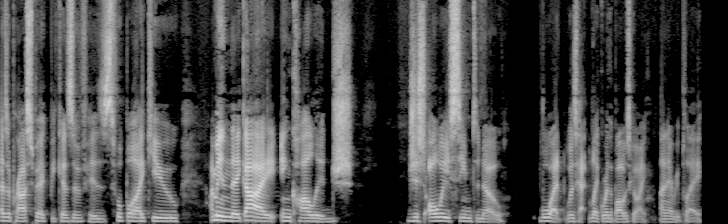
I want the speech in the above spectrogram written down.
as a prospect because of his football IQ. I mean, the guy in college just always seemed to know what was ha- like where the ball was going on every play.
